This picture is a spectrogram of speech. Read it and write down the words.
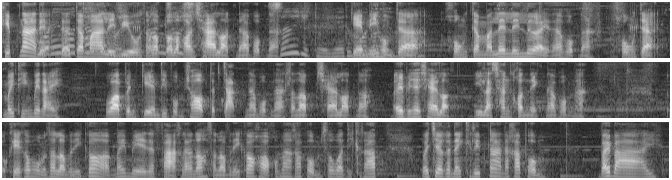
คลิปหน้าเดี๋ยวเดี๋ยวจะมารีวิวสำหรับตัวละครชาร์ลอตนะผมนะเกมนี้ผมจะคงจะมาเล่นเรื่อยๆนะผมนะคงจะไม่ทิ้งไปไหน ว่าเป็นเกมที่ผมชอบจะจัดนะผมนะสำหรับชาร์ลอตเนาะเอ้ยไม่ใช่ชาร์ลอตอีลัชชันคอนเน็กนะผมนะโอเคครับผมสำหรับวันนี้ก็ไม่มีจะฝากแล้วเนาะสำหรับวันนี้ก็ขอบคุณมากครับผมสวัสดีครับ ไว้เจอกันในคลิปหน้านะครับผมบ๊ายบาย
